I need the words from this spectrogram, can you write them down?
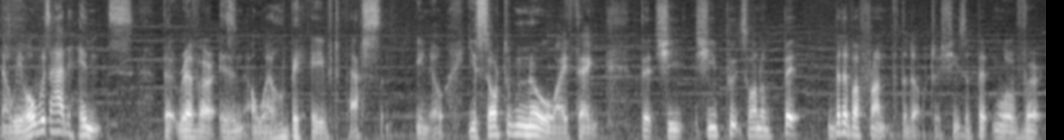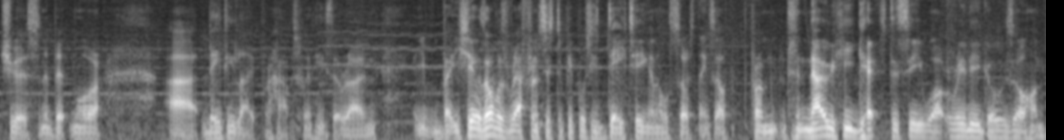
Now, we've always had hints that River isn't a well-behaved person. You know, you sort of know, I think, that she, she puts on a bit bit of a front for the Doctor. She's a bit more virtuous and a bit more uh, ladylike, perhaps, when he's around. But she has always references to people she's dating and all sorts of things. So from now, he gets to see what really goes on.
